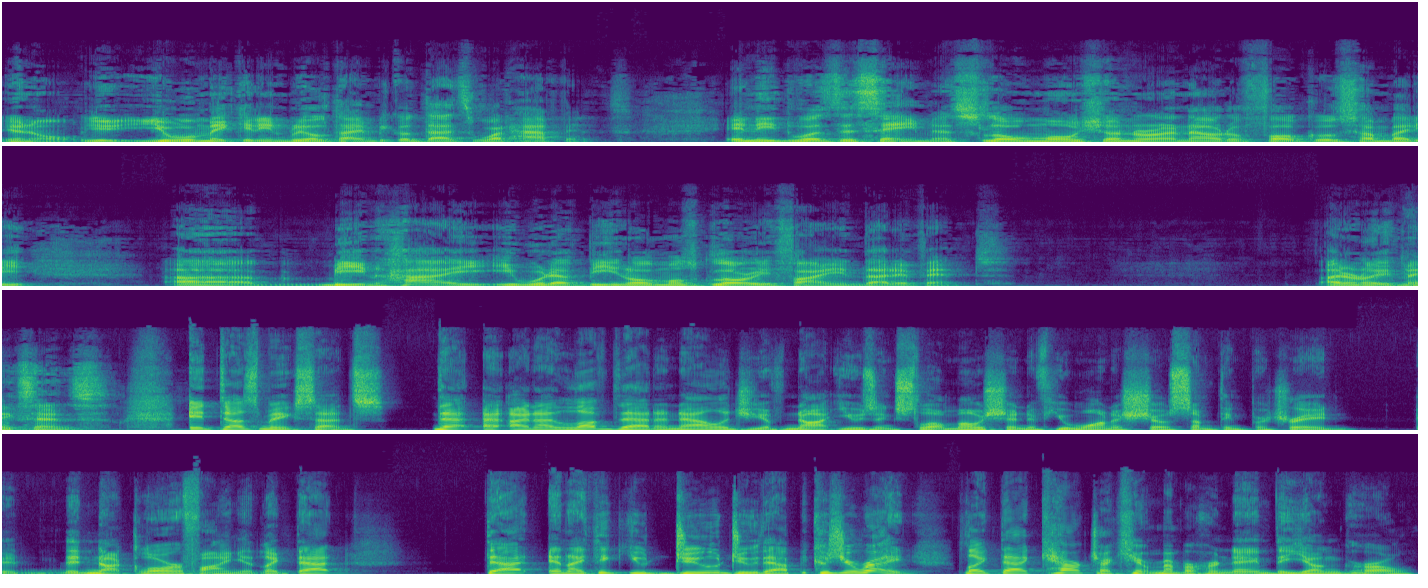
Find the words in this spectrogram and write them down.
You know, you, you will make it in real time because that's what happens. And it was the same a slow motion or an out of focus somebody uh, being high it would have been almost glorifying that event. I don't know if it makes sense. It does make sense. That and i love that analogy of not using slow motion if you want to show something portrayed it, it, not glorifying it. Like that that and i think you do do that because you're right. Like that character i can't remember her name the young girl.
